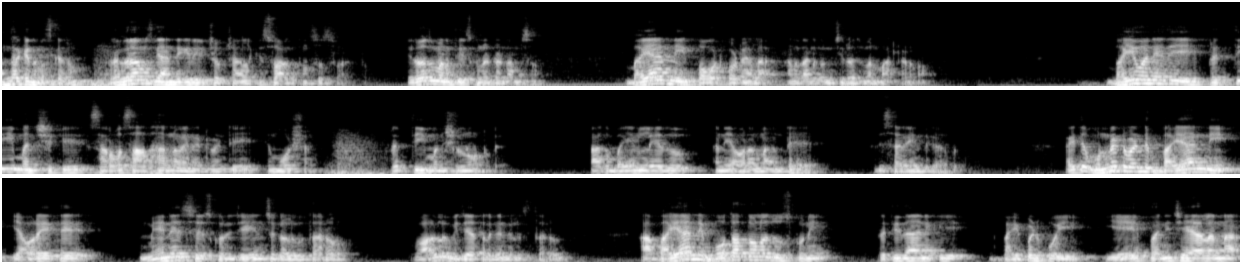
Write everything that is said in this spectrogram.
అందరికీ నమస్కారం. రఘురామ్స్ గాంధీగిరి యూట్యూబ్ ఛానల్కి స్వాగతం సుస్వాగతం. ఈరోజు మనం తీసుకున్నటువంటి అంశం భయాన్ని పోగొట్టుకోవడం ఎలా అన్న దాని గురించి ఈరోజు మనం మాట్లాడదాం. భయం అనేది ప్రతి మనిషికి సర్వసాధారణమైనటువంటి ఎమోషన్. ప్రతి మనిషిలో ఉంటుంది. నాకు భయం లేదు అని ఎవరన్నా అంటే అది సరైనది కాదు. అయితే ఉన్నటువంటి భయాన్ని ఎవరైతే మేనేజ్ చేసుకొని జయించగలుగుతారో వాళ్ళు విజేతలుగా నిలుస్తారు. ఆ భయాన్ని భూతత్వంలో చూసుకుని ప్రతిదానికి భయపడిపోయి ఏ పని చేయాలన్నా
